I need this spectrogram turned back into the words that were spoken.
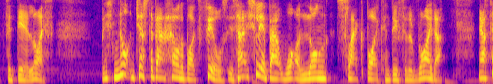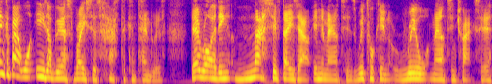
for dear life. But it's not just about how the bike feels, it's actually about what a long, slack bike can do for the rider. Now think about what EWS racers have to contend with. They're riding massive days out in the mountains. We're talking real mountain tracks here.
